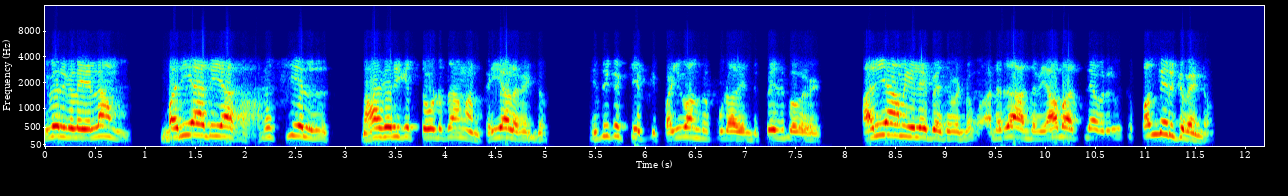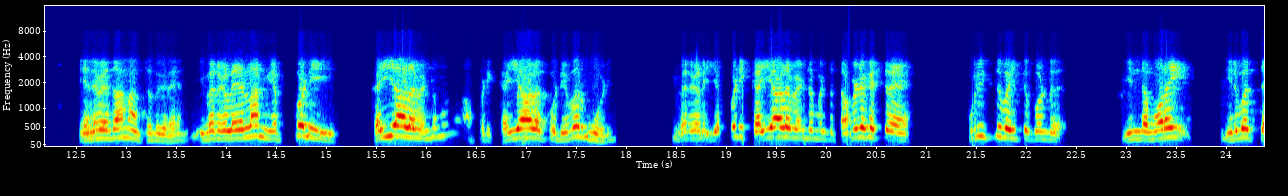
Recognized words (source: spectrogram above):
இவர்களை எல்லாம் மரியாதையாக அரசியல் நாகரிகத்தோடு தான் நாம் கையாள வேண்டும். எதிர்கட்சி எப்படி பழிவாங்கக்கூடாது என்று பேசுபவர்கள் அறியாமையிலே பேச வேண்டும். அல்லது அந்த வியாபாரத்தில் அவர்களுக்கு பங்கு இருக்க வேண்டும். எனவே தான் நான் சொல்லுகிறேன். இவர்களையெல்லாம் எப்படி கையாள வேண்டுமோ அப்படி கையாளக்கூடியவர் மோடி. இவர்களை எப்படி கையாள வேண்டும் என்று தமிழகத்தை குறித்து வைத்து கொண்டு இந்த முறை இருபத்தி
